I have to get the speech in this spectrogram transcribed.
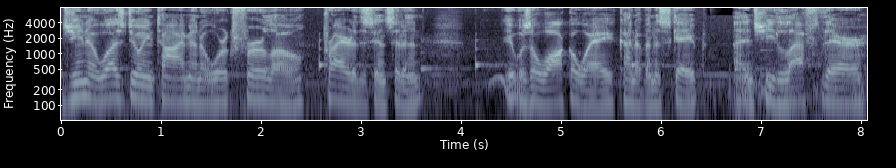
Jeena was doing time in a work furlough prior to this incident. It was a walk away, kind of an escape, and she left there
